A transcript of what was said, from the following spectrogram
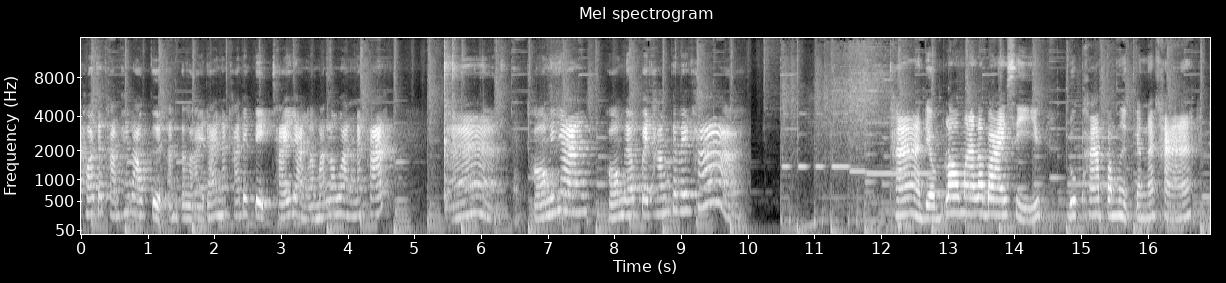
เพราะจะทำให้เราเกิดอันตรายได้นะคะ เด็กๆ ใช้อย่างระมัดระวังนะคะอ่าพร้อมหรือยัง พร้อมแล้วไปทำกันเลยค่ะ ค่ะเดี๋ยวเรามาระบายสีรูปภาพปลาหมึกกันนะคะ เ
